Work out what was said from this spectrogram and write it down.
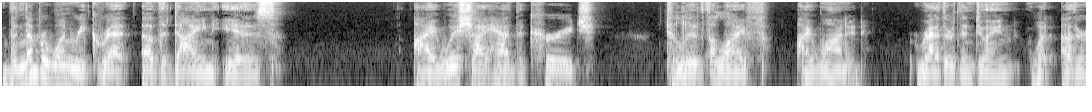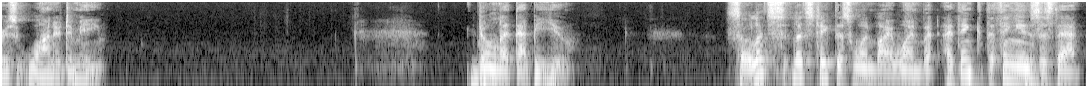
The number one regret of the dying is I wish I had the courage to live the life I wanted rather than doing what others wanted to me. Don't let that be you. So let's let's take this one by one, but I think the thing is is that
